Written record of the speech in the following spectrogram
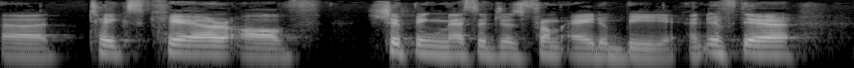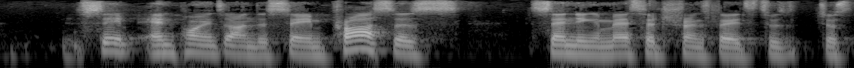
uh, takes care of shipping messages from A to B. And if they're same endpoints are on the same process, sending a message translates to just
